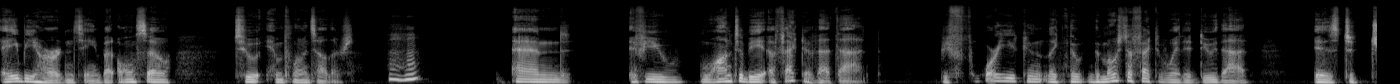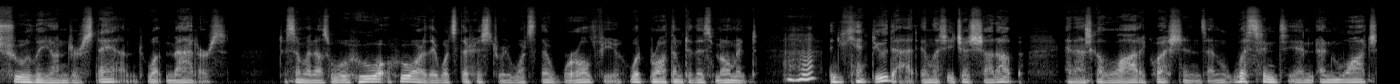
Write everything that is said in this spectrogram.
a be heard and seen, but also to influence others. Mm-hmm. And if you want to be effective at that, before you can, like the, the most effective way to do that is to truly understand what matters to someone else. Well, who who are they? What's their history? What's their worldview? What brought them to this moment? Mm-hmm. And you can't do that unless you just shut up and ask a lot of questions and listen to and, and watch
